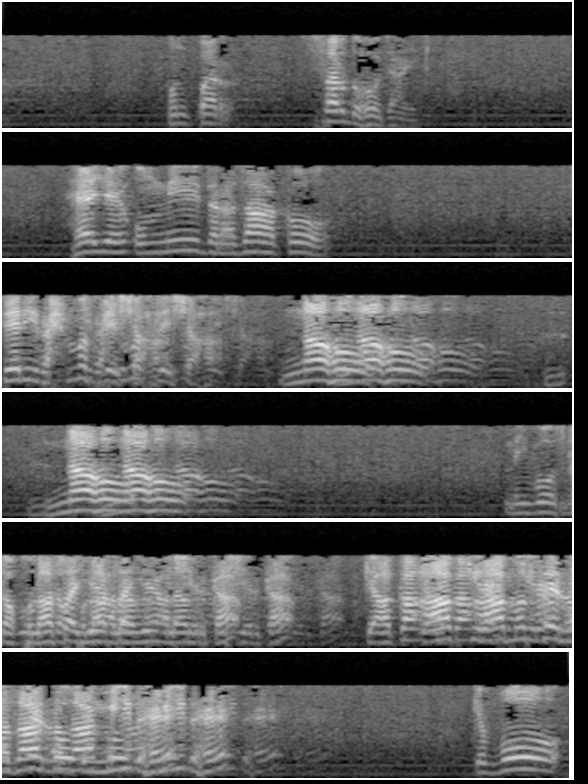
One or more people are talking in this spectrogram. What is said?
ان پر سرد ہو جائے گی۔ ہے یہ امید رضا کو تیری رحمت شاہ نہ ہو نہ ہو نہ ہو نہ ہو نہیں وہ اس کا خلاصہ یہ کا کہ آقا آپ کی رحمت سے رضا کو امید ہے کہ وہ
